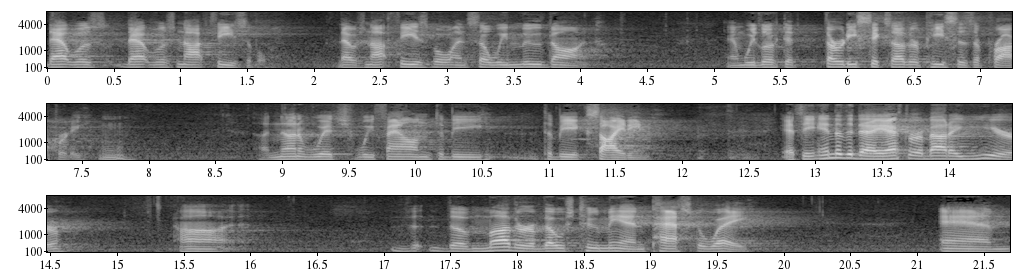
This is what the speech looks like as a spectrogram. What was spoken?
that was, that was not feasible. That was not feasible, and so we moved on. And we looked at 36 other pieces of property, mm. uh, none of which we found to be, to be exciting. At the end of the day, after about a year, uh, the, the mother of those two men passed away. And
